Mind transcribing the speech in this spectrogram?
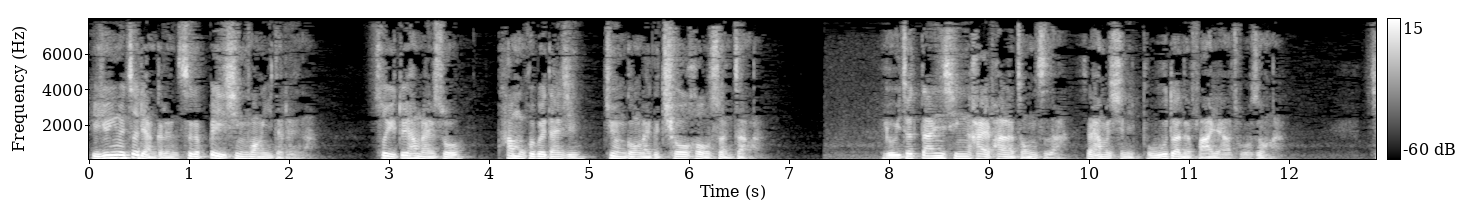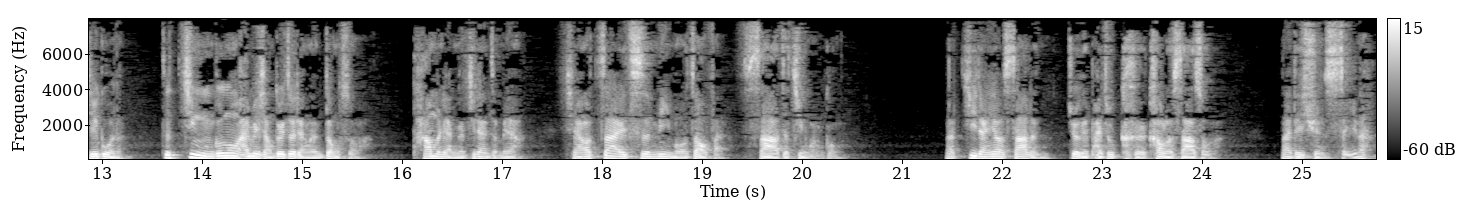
也就因为这两个人是个背信忘义的人啊，所以对他们来说，他们会不会担心晋文公来个秋后算账啊？有一这担心害怕的种子啊，在他们心里不断的发芽茁壮啊。结果呢，这晋文公还没想对这两人动手啊，他们两个竟然怎么样？想要再次密谋造反，杀这晋文公。那既然要杀人，就得派出可靠的杀手了。那得选谁呢？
